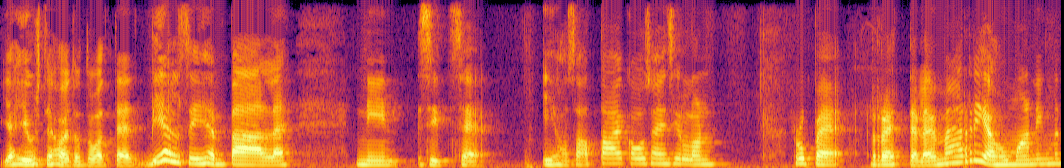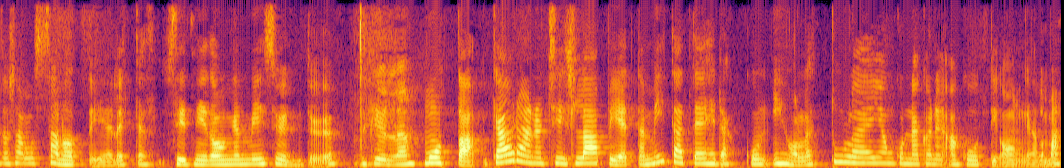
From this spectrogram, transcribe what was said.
ja hiustenhoitotuotteet vielä siihen päälle, niin sitten se iho saattaa aika usein silloin rupeaa rettelöimään riehumaan, niin kuin me tuossa alussa sanottiin, eli sitten niitä ongelmia syntyy. Kyllä. Mutta käydään nyt siis läpi, että mitä tehdä, kun iholle tulee jonkunnäköinen akuutti ongelma.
